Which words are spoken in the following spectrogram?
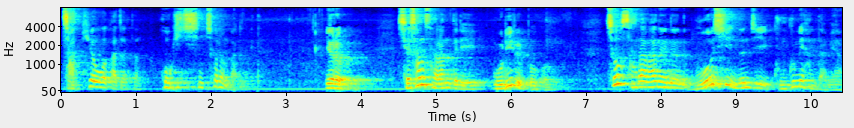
자키오가 가졌던 호기심처럼 말입니다. 여러분, 세상 사람들이 우리를 보고 저 사람 안에는 무엇이 있는지 궁금해 한다면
